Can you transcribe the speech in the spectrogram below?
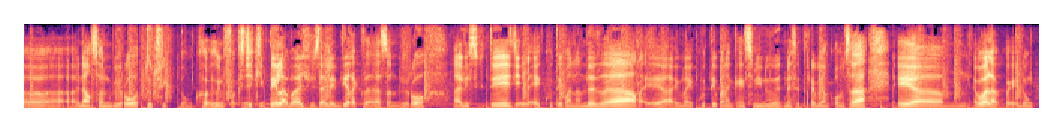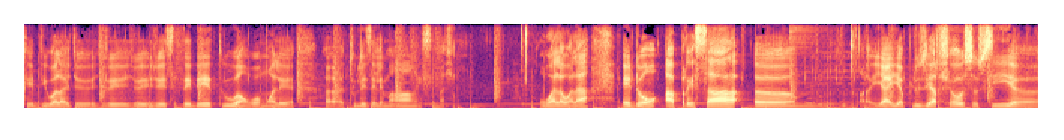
dans son bureau tout de suite. Donc une fois que j'ai quitté là-bas, je suis allé direct à son bureau, on a discuté, je l'ai écouté pendant deux heures, et il m'a écouté pendant 15 minutes, mais c'est très bien comme ça. Et, voilà quoi, donc il dit voilà, je, je vais, je vais, je vais t'aider et tout, envoie-moi les, tous les éléments ici, machin. Voilà, voilà. Et donc, après ça, euh, il y, a, y, a plusieurs choses aussi. Euh,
